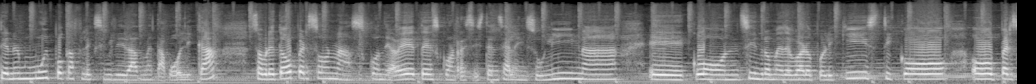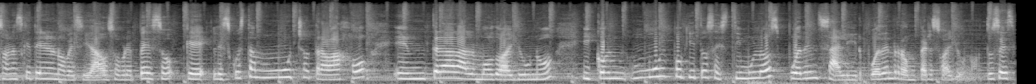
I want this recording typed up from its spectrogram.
tienen muy poca flexibilidad metabólica, sobre todo personas con diabetes, con resistencia a la insulina, eh, con síndrome de ovario poliquístico o personas que tienen obesidad o sobrepeso, que les cuesta mucho trabajo entrar al modo ayuno y con muy poquitos estímulos pueden salir, pueden romper su ayuno. Entonces,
